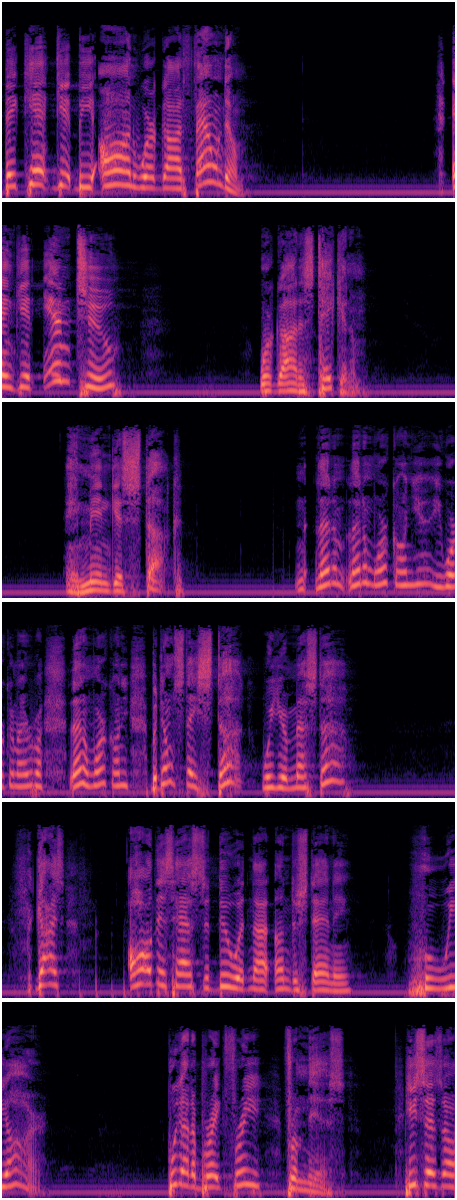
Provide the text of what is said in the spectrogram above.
they can't get beyond where God found them and get into where God has taken them. And men get stuck. Let him, let him work on you. He working on everybody. Let him work on you. But don't stay stuck where you're messed up. Guys, all this has to do with not understanding who we are. We got to break free from this. He says, uh,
